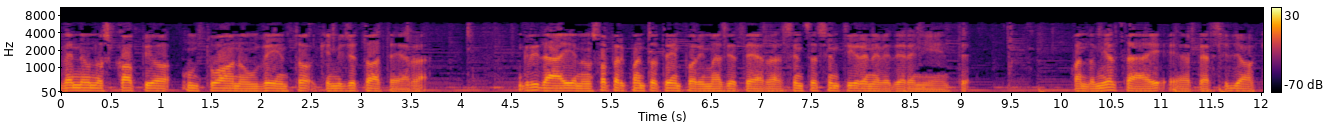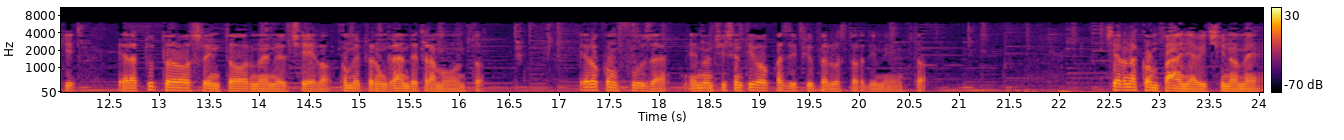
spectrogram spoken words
venne uno scoppio, un tuono, un vento che mi gettò a terra. Gridai e non so per quanto tempo rimasi a terra senza sentire né vedere niente. Quando mi alzai e apersi gli occhi, era tutto rosso intorno e nel cielo, come per un grande tramonto. Ero confusa e non ci sentivo quasi più per lo stordimento. C'era una compagna vicino a me.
